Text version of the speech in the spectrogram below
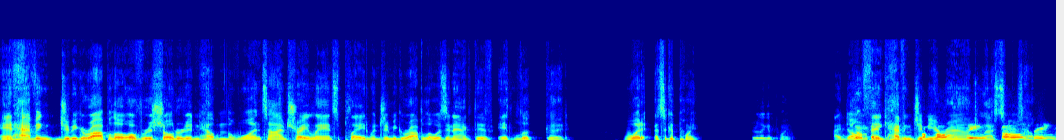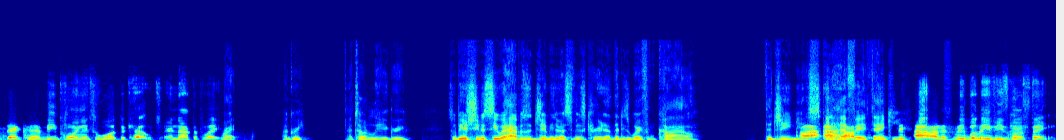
And having Jimmy Garoppolo over his shoulder didn't help him. The one time Trey Lance played when Jimmy Garoppolo was inactive, it looked good. What that's a good point. Really good point. I don't So think having Jimmy around the last two years all helped. things that could be pointed toward the coach and not the player. Right. Agree. I totally agree. So it'll be interesting to see what happens with Jimmy the rest of his career now that he's away from Kyle, the genius. I- El I- Jefe, thank you. I honestly believe he's going to stay.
